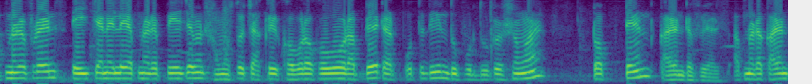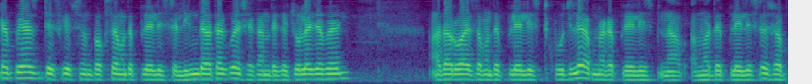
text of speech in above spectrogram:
আপনারা ফ্রেন্ডস এই চ্যানেলে আপনারা পেয়ে যাবেন সমস্ত চাকরির খবরাখবর আপডেট আর প্রতিদিন দুপুর দুটোর সময় টপ টেন কারেন্ট অ্যাফেয়ার্স আপনারা কারেন্ট অ্যাফেয়ার্স ডিসক্রিপশন বক্সে আমাদের প্লেলিস্টে লিঙ্ক দেওয়া থাকবে, সেখান থেকে চলে যাবেন। আদারওয়াইজ আমাদের প্লেলিস্ট খুঁজলে আপনারা প্লেলিস্ট না, আমাদের প্লেলিস্টে সব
